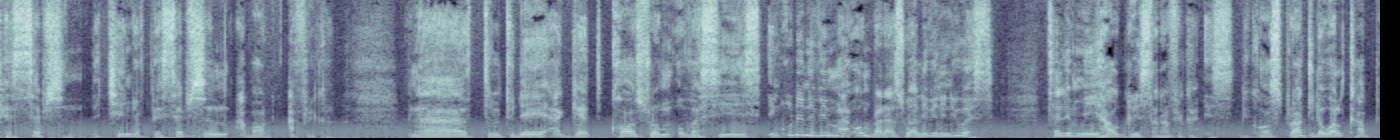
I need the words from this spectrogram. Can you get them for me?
perception, the change of perception about Africa. And uh, till today, I get calls from overseas, including even my own brothers who are living in the US, telling me how great South Africa is. Because prior to the World Cup,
